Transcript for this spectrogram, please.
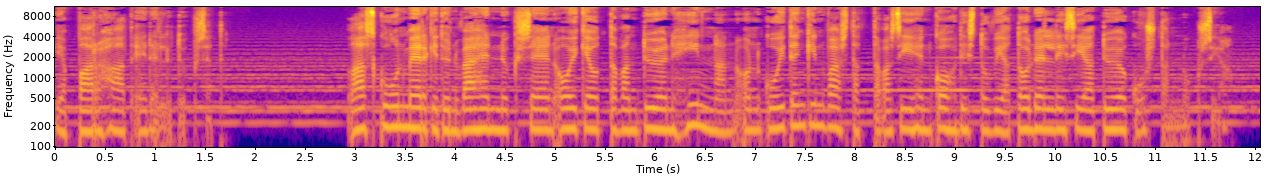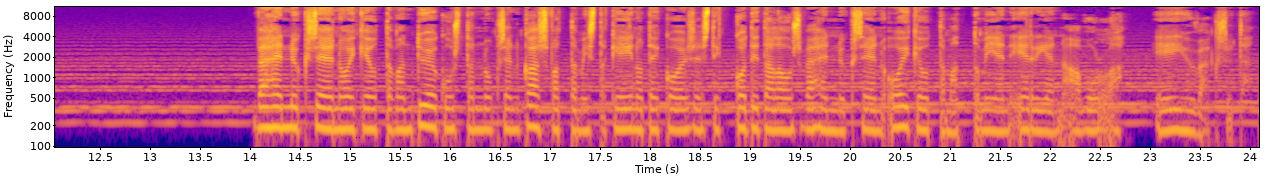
ja parhaat edellytykset. Laskuun merkityn vähennykseen oikeuttavan työn hinnan on kuitenkin vastattava siihen kohdistuvia todellisia työkustannuksia. Vähennykseen oikeuttavan työkustannuksen kasvattamista keinotekoisesti kotitalousvähennykseen oikeuttamattomien erien avulla ei hyväksytä.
